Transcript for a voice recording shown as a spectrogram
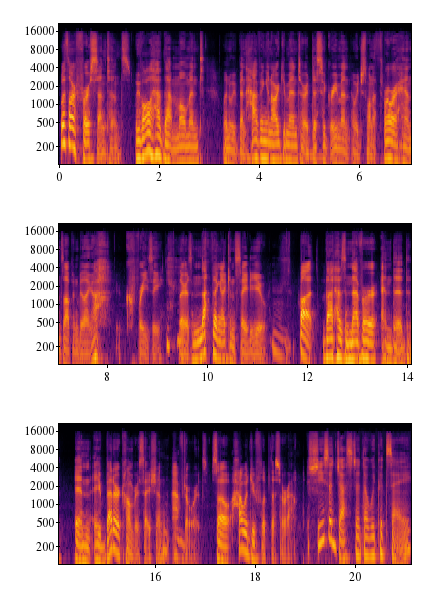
With our first sentence, we've all had that moment when we've been having an argument or a disagreement and we just want to throw our hands up and be like, ah, you're crazy. There's nothing I can say to you. Mm. But that has never ended in a better conversation afterwards. So, how would you flip this around? She suggested that we could say,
